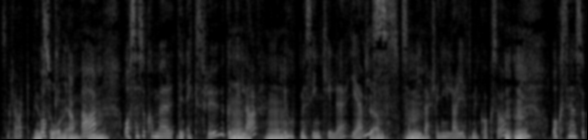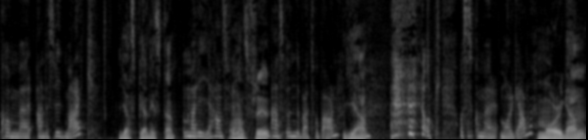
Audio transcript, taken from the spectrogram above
såklart. Min och, son, ja. ja. Mm. Och sen så kommer din exfru Gunilla ihop med sin kille Jens, Jens, som vi verkligen gillar jättemycket också. Och sen så kommer Anders Widmark, Jazzpianisten. Maria, hans fru, Och hans fru. hans underbara två barn. Ja. och, och sen så kommer Morgan Morgan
